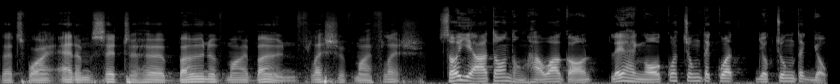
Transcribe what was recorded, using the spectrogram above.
That's why Adam said to her, Bone of my bone, flesh of my flesh. 所以亚当同夏娃讲：你系我骨中的骨，肉中的肉。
